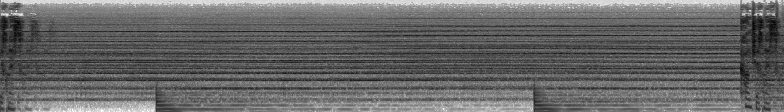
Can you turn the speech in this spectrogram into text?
consciousness. Consciousness.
